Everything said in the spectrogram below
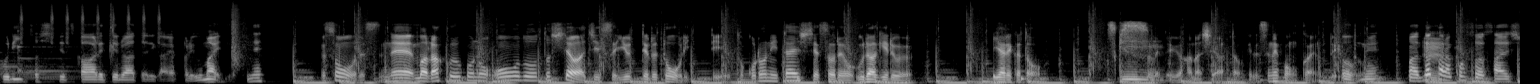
振りとして使われてるあたりがやっぱりうまいですね。そうですね。まあ、落語の王道としては実際言ってる通りっていうところに対してそれを裏切るやり方を突き進めという話があったわけですね、今回ので。そううね。まあ、だからこそ最初、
